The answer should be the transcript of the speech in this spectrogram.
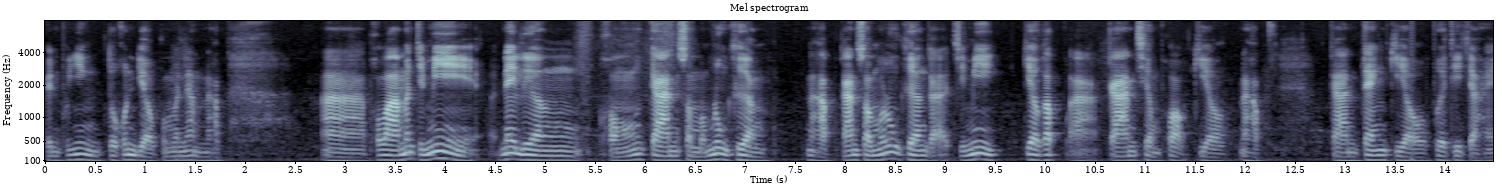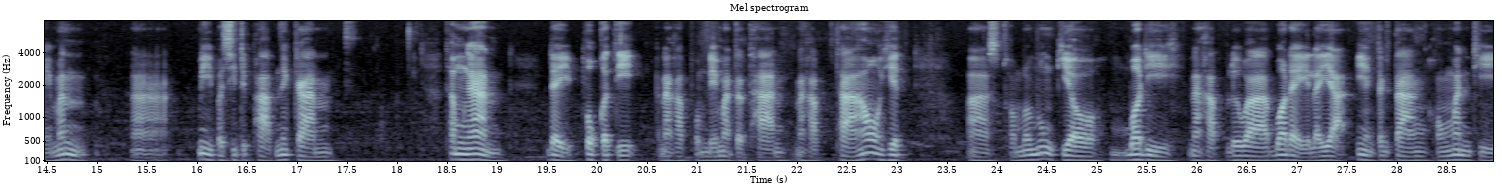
เป็นผู้หญิงตัวคนเดียวผมบ่แนะนำนะครับอ่าเพราะว่ามันจะมีในเรื่องของการซ่อมบำรุงเครื่องนะครับ การซ่อมบำรุงเครื่องก็สิมีเกี่ยวกับอ่าการเชื่อมพอกเกี่ยวนะครับ การแต่งเกี่ยวเพื่อที่จะให้มันอ่ามีประสิทธิภาพในการทำงานได้ปกตินะครับ ผมได้มาตรฐานนะครับ ถ้าเฮาเฮ็ด อ่าสมบำรุงเกี่ยวบ่ดีนะครับ หรือว่าบ่ได้ระยะเอหย่างต่างๆ ของมันที่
